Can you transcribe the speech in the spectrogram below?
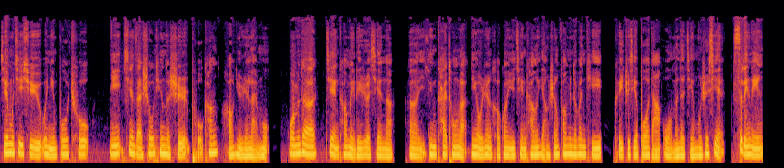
节目继续为您播出。您现在收听的是《普康好女人》栏目。我们的健康美丽热线呢，呃，已经开通了。您有任何关于健康养生方面的问题，可以直接拨打我们的节目热线四零零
